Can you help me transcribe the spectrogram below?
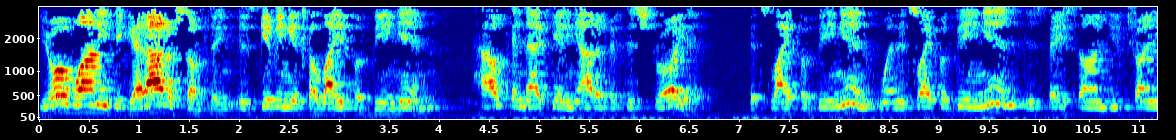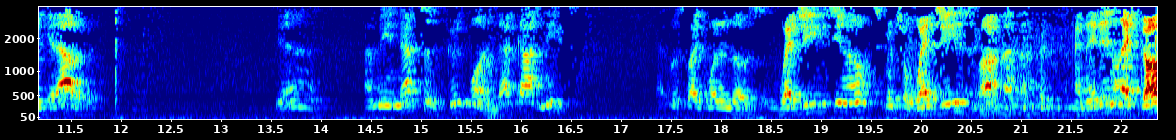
you're wanting to get out of something is giving it the life of being in. How can that getting out of it destroy it? Its life of being in, when its life of being in is based on you trying to get out of it. Yeah. I mean, that's a good one. That got me. That was like one of those wedgies, you know, spiritual wedgies. and they didn't let go.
